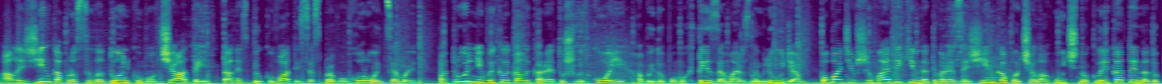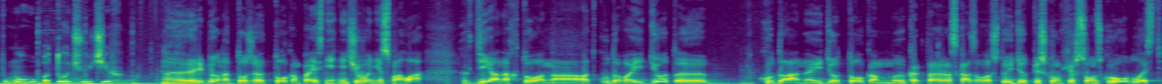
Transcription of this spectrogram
Але жінка просила доньку мовчати та не спілкуватися з правоохоронцями. Патрульні викликали карету швидкої, аби допомогти замерзлим людям. Побачивши медиків, нетвереза жінка почала гучно кликати на допомогу оточуючих. Э, Ребенок тоже толком пояснить ничего не смогла. Где она, кто она, откуда идет, куда она идет. Толком э, как-то рассказывала, что идет пешком в Херсонскую область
